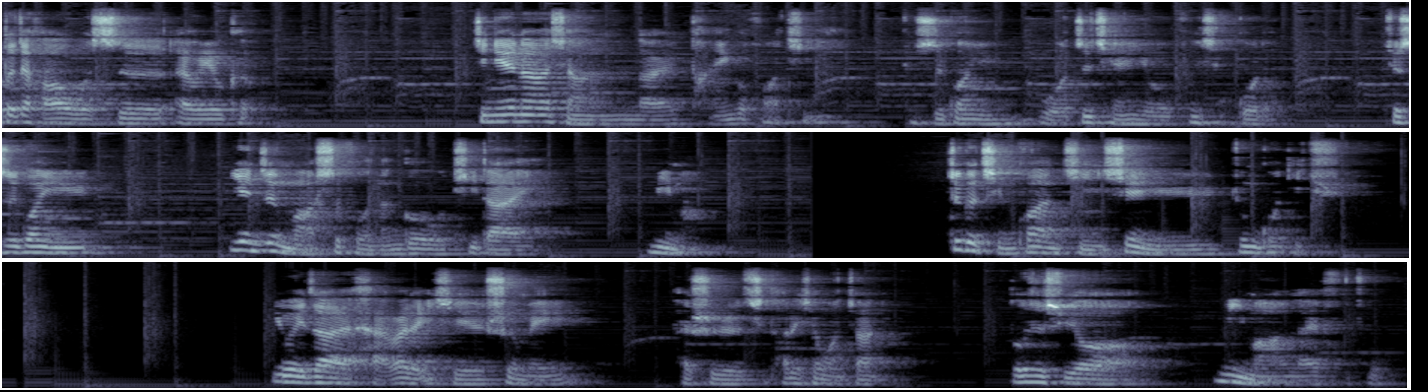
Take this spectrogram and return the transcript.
大家好，我是艾维优克。今天呢，想来谈一个话题，就是关于我之前有分享过的，就是关于验证码是否能够替代密码。这个情况仅限于中国地区，因为在海外的一些社媒，还是其他的一些网站，都是需要密码来辅助。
